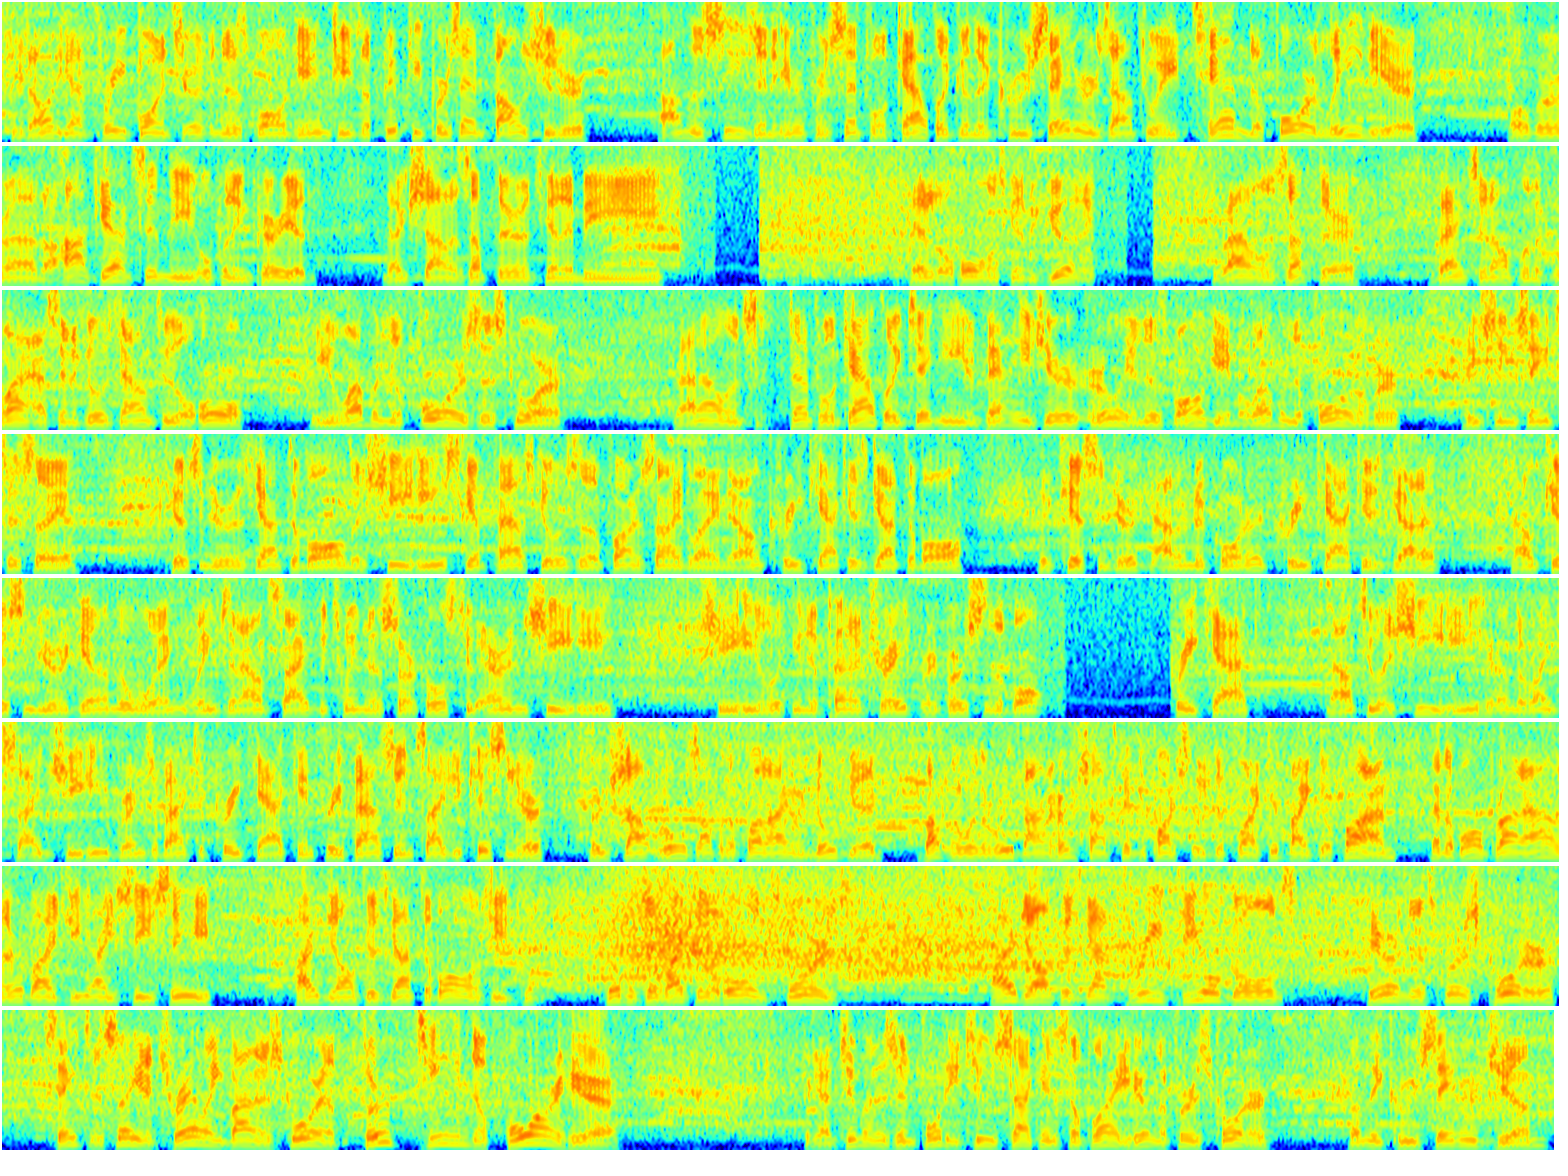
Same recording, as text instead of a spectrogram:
She's already got three points here in this ball game. She's a 50% foul shooter on the season here for Central Catholic, and the Crusaders out to a 10 to 4 lead here over uh, the Hawkettes in the opening period. Next shot is up there. It's going to be into the hole. It's going to be good. Rattles up there, banks it off with a glass, and it goes down through the hole. 11 to 4 is the score. Grand Island Central Catholic taking advantage here early in this ball game. 11 to 4 over Hastings St. Cecilia. Kissinger has got the ball to Sheehy. Skip pass goes to the far sideline now. Kreekak has got the ball. The Kissinger down in the corner. Kreekak has got it. Now Kissinger again on the wing. Waves it outside between the circles to Aaron Sheehy. Sheehy looking to penetrate. Reverses the ball. Kreekak. Now to a Sheehy here on the right side. Sheehy brings it back to Kreekak. Entry pass inside to Kissinger. Her shot rolls off of the front iron. No good. Butler with a rebound. Her shot's going to be partially deflected by Gaffon. And the ball brought out of there by GICC. Heidelk has got the ball as he dribbles it right to the hole and scores. Heidelk has got three field goals here in this first quarter. St. Cecilia trailing by the score of 13 to 4 here. We got two minutes and 42 seconds to play here in the first quarter from the Crusader gym.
